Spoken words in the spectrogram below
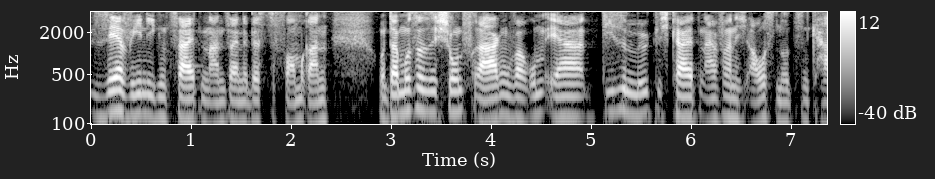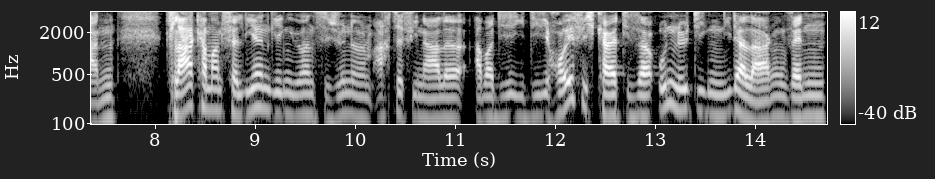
sehr wenigen Zeiten an seine beste Form ran. Und da muss er sich schon fragen, warum er diese Möglichkeiten einfach nicht ausnutzen kann. Klar kann man verlieren gegen Yuan Sijun im Achtelfinale, aber die, die Häufigkeit dieser unnötigen Niederlagen, wenn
